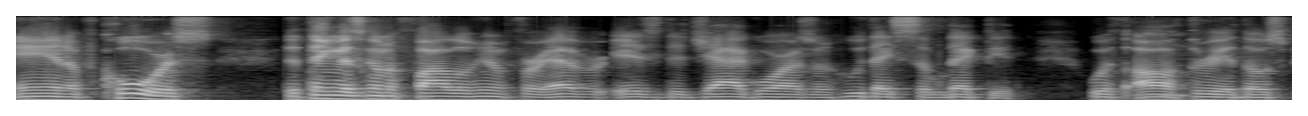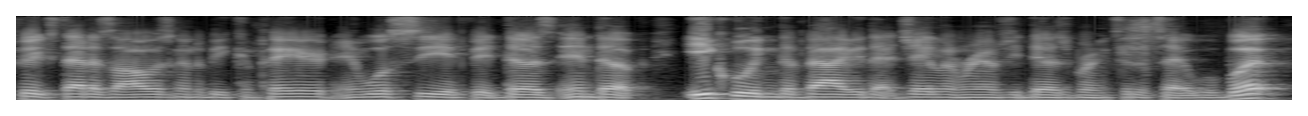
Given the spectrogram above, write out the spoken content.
And of course the thing that's going to follow him forever is the Jaguars or who they selected with all three of those picks. That is always going to be compared, and we'll see if it does end up equaling the value that Jalen Ramsey does bring to the table. But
